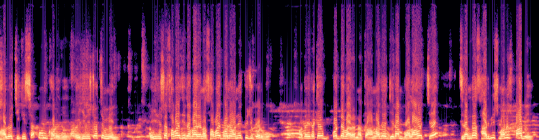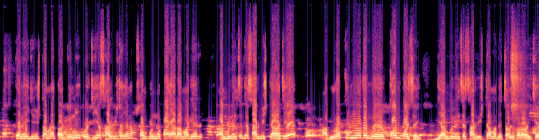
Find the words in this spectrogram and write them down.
ভালো চিকিৎসা কম খরচে এই জিনিসটা হচ্ছে মেন এই জিনিসটা সবাই দিতে পারে না সবাই বলে অনেক কিছু করব। মাত্র এটা কেউ করতে পারে না। তো আমাদের যেরকম বলা হচ্ছে সেরকম সার্ভিস মানুষ পাবে। কেন এই জিনিসটা আমরা তার জন্যই করছি যে সার্ভিসটা যেন সম্পূর্ণ পায় আর আমাদের অ্যাম্বুলেন্সের যে সার্ভিসটা আছে আমরা খুব আহ, কম পয়সায় যে অ্যাম্বুলেন্সের সার্ভিসটা আমাদের চালু করা হয়েছে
